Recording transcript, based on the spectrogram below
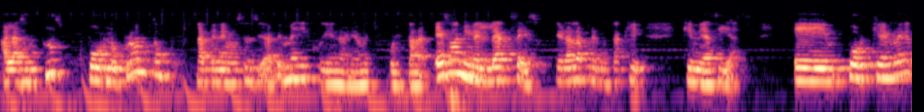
A la Azul Plus, por lo pronto, la tenemos en Ciudad de México y en área metropolitana. Eso a nivel de acceso, que era la pregunta que, que me hacías. Eh, ¿Por qué red?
